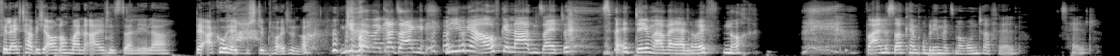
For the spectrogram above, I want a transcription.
Vielleicht habe ich auch noch mein altes, Daniela. Der Akku hält bestimmt heute noch. Ich wollte gerade sagen, nie mehr aufgeladen seit, seitdem, aber er läuft noch. Vor allem ist es auch kein Problem, wenn es mal runterfällt. Es hält.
